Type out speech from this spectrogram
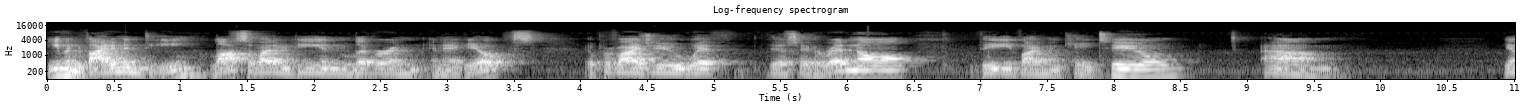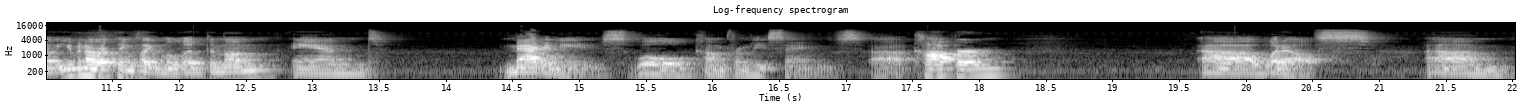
even vitamin D, lots of vitamin D in liver and, and egg yolks. It'll provide you with, let's say, the retinol, the vitamin K2, um, you know, even other things like molybdenum and manganese will come from these things. Uh, copper, uh, what else? Um,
